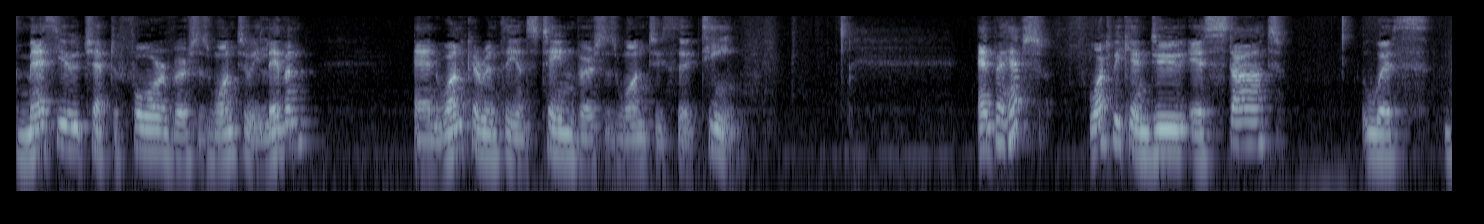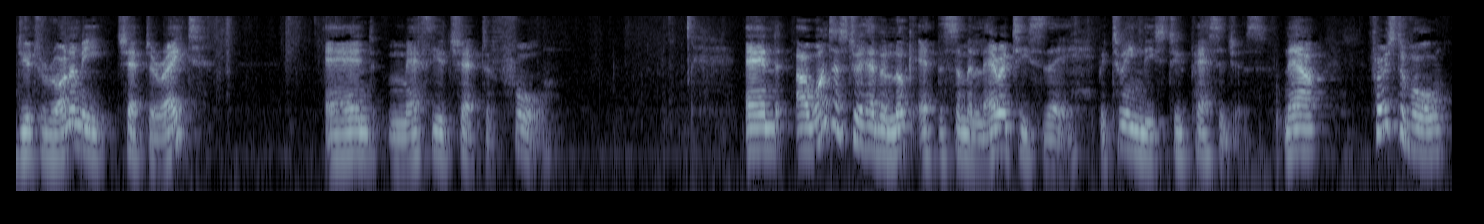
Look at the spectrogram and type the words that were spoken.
Matthew chapter 4 verses 1 to 11, and 1 Corinthians 10 verses 1 to 13. And perhaps what we can do is start with Deuteronomy chapter 8 and Matthew chapter 4. And I want us to have a look at the similarities there between these two passages. Now, first of all,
